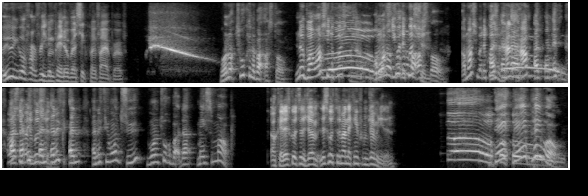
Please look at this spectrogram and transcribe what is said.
who in your front three has been playing over a six point five, bro? We're not talking about us though. No, but I'm asking you the question. now. Whoa, I'm We're not asking you talking the about us question. though. I'm asking you the And, question. and, How- and, how- and, and, if, and, you if, and, question. and, if, and, and if you want to, you want to talk about that, Mason Mount. Okay, let's go to the German. Let's go to the man that came from Germany then. Oh, They, they ain't play well.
